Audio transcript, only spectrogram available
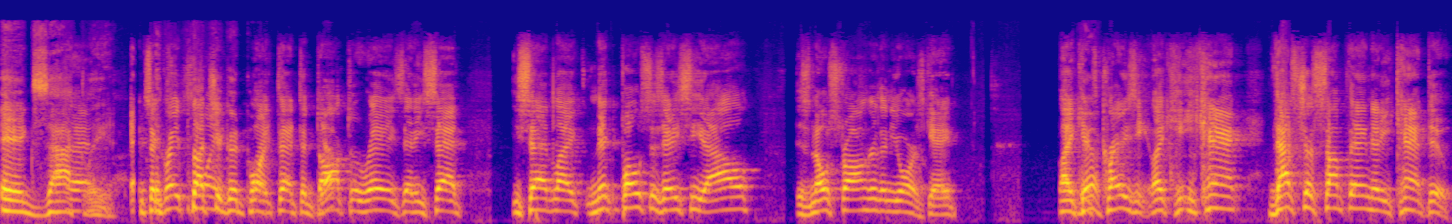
Exactly. And it's a it's great such point, a good point like, that the doctor yep. raised, and he said, he said like Nick Bosa's ACL is no stronger than yours, Gabe. Like yeah. it's crazy. Like he, he, can't. That's just something that he can't do.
